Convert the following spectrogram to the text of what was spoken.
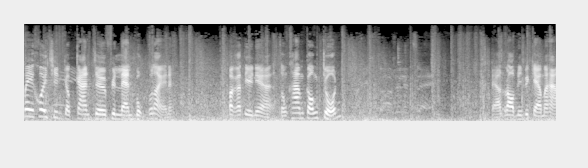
ไม่ค่อยชินกับการเจอฟินแลนด์บุกเท่าไหร่นะ ปกติเนี่ยสงครามกองโจนแต่รอบนี้พี่แกมาหา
